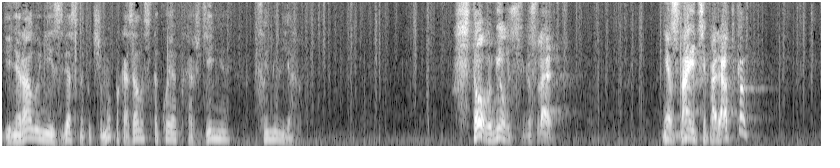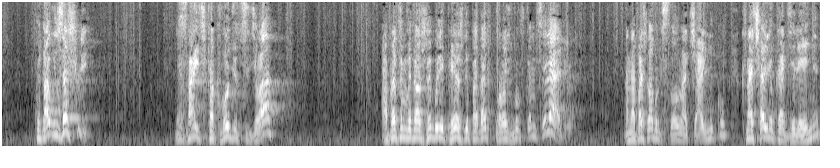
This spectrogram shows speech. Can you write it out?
Генералу неизвестно почему показалось такое обхождение фамильярным. Что вы, милость государь, не знаете порядка? Куда вы зашли? Не знаете, как водятся дела? Об этом вы должны были прежде подать просьбу в канцелярию. Она пошла бы к столоначальнику, к начальнику отделения,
